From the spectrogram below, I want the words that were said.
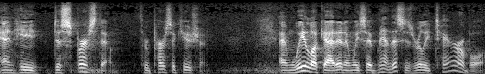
and he dispersed them through persecution. And we look at it and we say, man, this is really terrible.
